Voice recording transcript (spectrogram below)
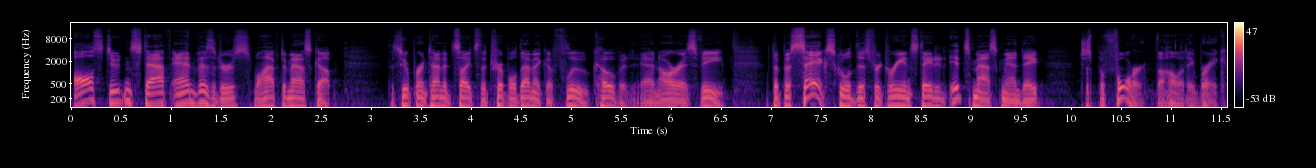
all students, staff, and visitors will have to mask up. The superintendent cites the triple demic of flu, COVID, and RSV. The Passaic School District reinstated its mask mandate just before the holiday break.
